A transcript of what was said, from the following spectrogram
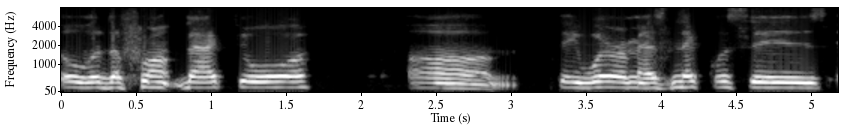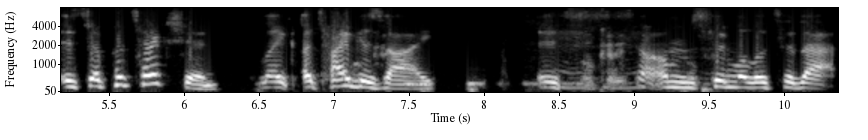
over the front back door. Um, they wear them as necklaces. It's a protection, like a tiger's eye. It's Okay. something similar to that.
